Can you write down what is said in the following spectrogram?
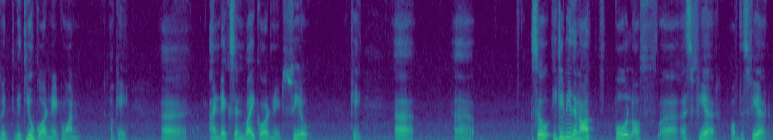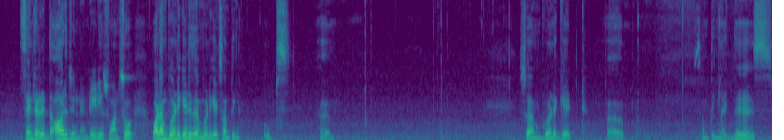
with, with u coordinate 1 okay uh, and x and y coordinates 0 okay. so it will be the north pole of a sphere of the sphere centered at the origin and radius 1. So what I am going to get is I am going to get something oops um, so I am going to get uh, something like this.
